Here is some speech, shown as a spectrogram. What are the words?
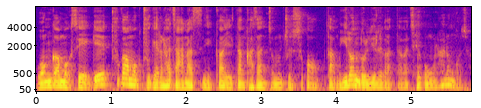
원과목 3개, 투과목 2개를 하지 않았으니까 일단 가산점을 줄 수가 없다. 뭐 이런 논리를 갖다가 제공을 하는 거죠.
